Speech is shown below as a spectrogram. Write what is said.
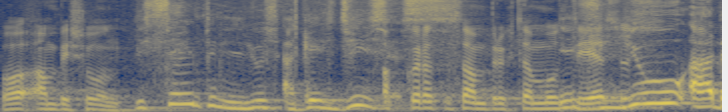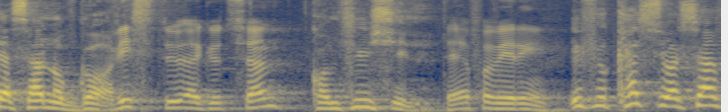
og ambisjon. The same thing he used against Jesus. Akkurat det samme brukte han mot If Jesus. you are the Son of God, Hvis du er Guds sønn, confusion. det er forvirring. If you cast yourself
